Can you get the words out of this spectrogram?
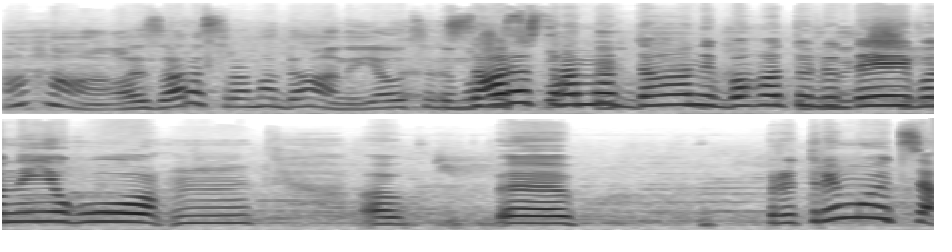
Ага, але зараз Рамадан, і я оце не можу Зараз спати. Рамадан і багато вночі. людей вони його м, е, е, притримуються,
